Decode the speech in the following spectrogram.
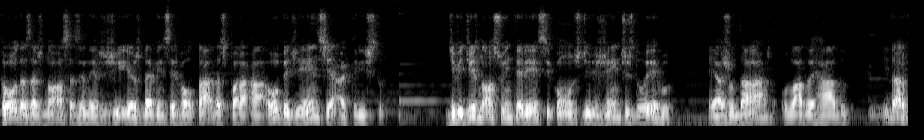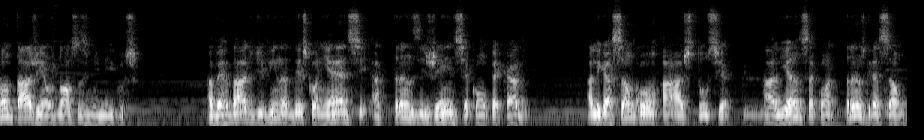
Todas as nossas energias devem ser voltadas para a obediência a Cristo. Dividir nosso interesse com os dirigentes do erro é ajudar o lado errado e dar vantagem aos nossos inimigos. A verdade divina desconhece a transigência com o pecado, a ligação com a astúcia, a aliança com a transgressão.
